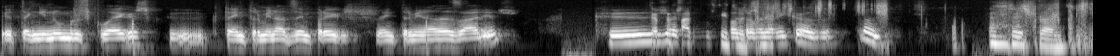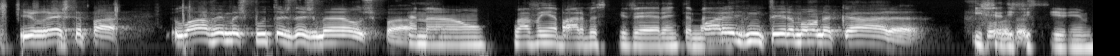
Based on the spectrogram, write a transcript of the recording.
eu tenho inúmeros colegas que, que têm determinados empregos em determinadas áreas que já estão a trabalhar em casa. Pronto. Pronto. E o resto é pá, lavem-me as putas das mãos, pá. A mão, lavem a barba se tiverem também. Parem de meter a mão na cara. Isso é difícil.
